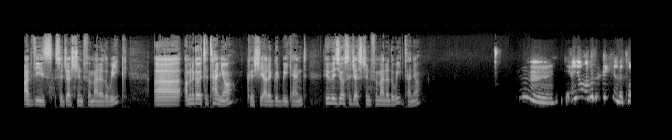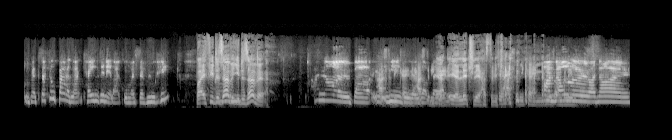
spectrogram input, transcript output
Abdi's suggestion for Man of the Week. Uh, I'm going to go to Tanya because she had a good weekend. Who is your suggestion for Man of the Week, Tanya? Hmm. You know, I wasn't thinking of the Tottenham player because I feel bad. Like Kane's in it like almost every week. But if you deserve it, you Um, deserve it. I know, but Has to be he's Kane, it has to be there. Kane. Yeah, literally, it has to be. It has to be Kane. I know, I know.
